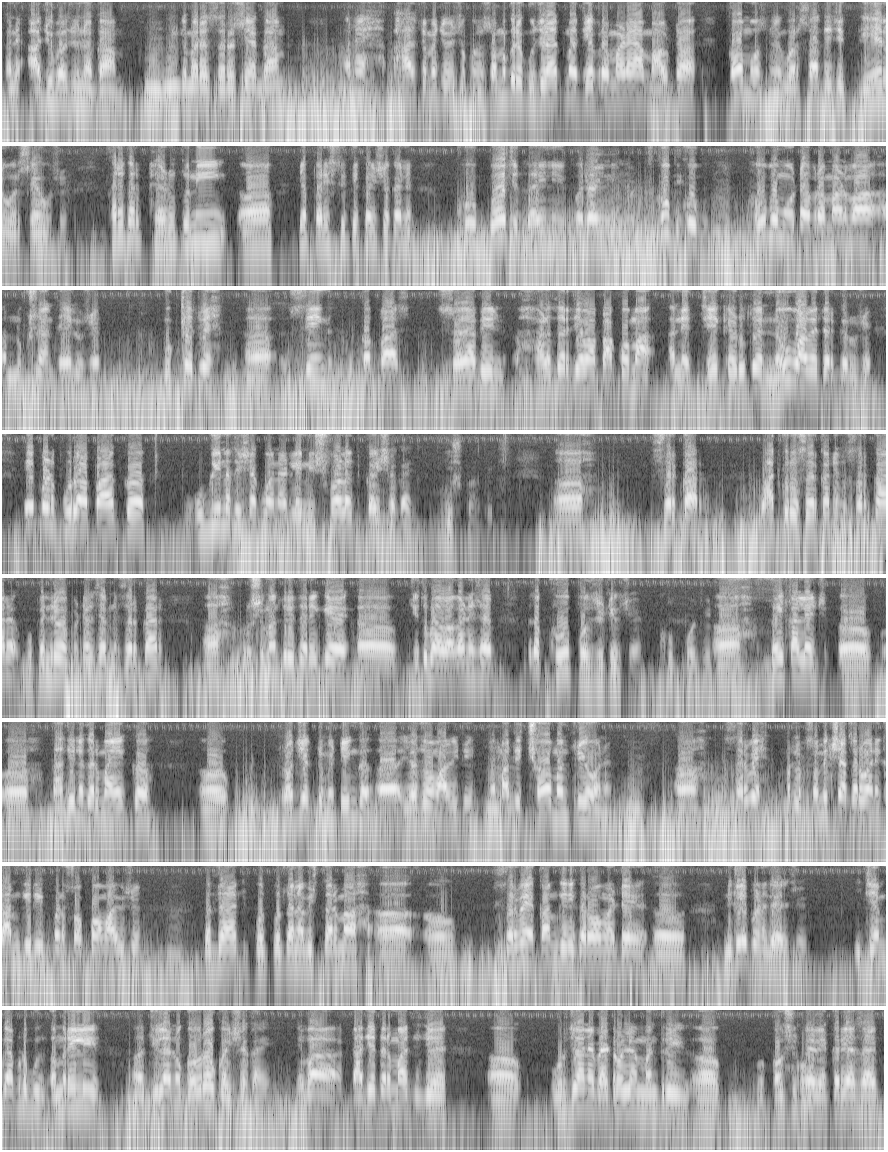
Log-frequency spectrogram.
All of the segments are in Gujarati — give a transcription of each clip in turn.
અને આજુબાજુના ગામ. જેમ કે મારા સરસિયા ગામ અને હાલ તમે જોઈ શકો છો સમગ્ર ગુજરાતમાં જે પ્રમાણે આ માવઠા કમોસમી વરસાદે જે ઘેર વરસાયું છે ખરેખર ખેડૂતોની જે પરિસ્થિતિ કહી શકાય ને ખૂબ જ દયનીય. દયનીય ખૂબ ખૂબ. ખૂબ મોટા પ્રમાણમાં નુકસાન થયેલું છે. મુખ્યત્વે સિંગ કપાસ સોયાબીન હળદર જેવા પાકોમાં અને જે ખેડૂતોએ નવું વાવેતર કર્યું છે એ પણ પૂરા પાક ઉગી નથી શકવાના એટલે નિષ્ફળ જ કહી શકાય. નિષ્ફળ સરકાર વાત કરો સરકારની તો સરકાર ભૂપેન્દ્રભાઈ પટેલ સાહેબની સરકાર કૃષિમંત્રી તરીકે જીતુભાઈ વાઘાણી સાહેબ બધા ખૂબ પોઝિટિવ છે. ખૂબ પોઝિટિવ ગઈકાલે જ ગાંધીનગરમાં એક પ્રોજેક્ટ મિટિંગ યોજવામાં આવી હતી. એમાંથી છ મંત્રીઓને સર્વે મતલબ સમીક્ષા કરવાની કામગીરી પણ સોંપવામાં આવી છે. બધા જ પોતપોતાના વિસ્તારમાં સર્વે કામગીરી કરવા માટે નીકળી પણ ગયેલ છે. જેમ કે આપણું અમરેલી જિલ્લાનું ગૌરવ કહી શકાય. એવા તાજેતરમાં જ જે ઊર્જા અને પેટ્રોલિયમ મંત્રી કૌશિકભાઈ વેકરિયા સાહેબ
